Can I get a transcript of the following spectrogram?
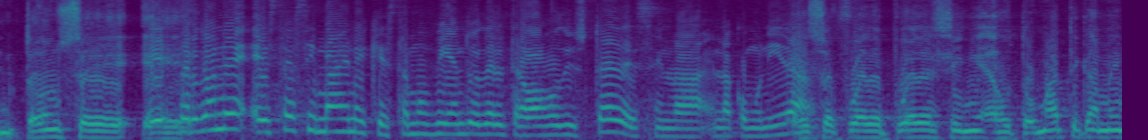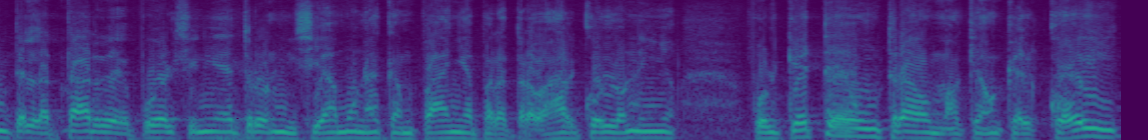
entonces... Eh, eh, perdone, estas imágenes que estamos viendo del trabajo de ustedes en la, en la comunidad. Eso fue después del siniestro, automáticamente en la tarde, después del siniestro, iniciamos una campaña para trabajar con los niños, porque este es un trauma que aunque el COI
